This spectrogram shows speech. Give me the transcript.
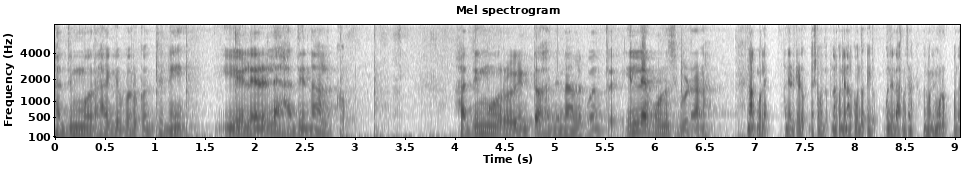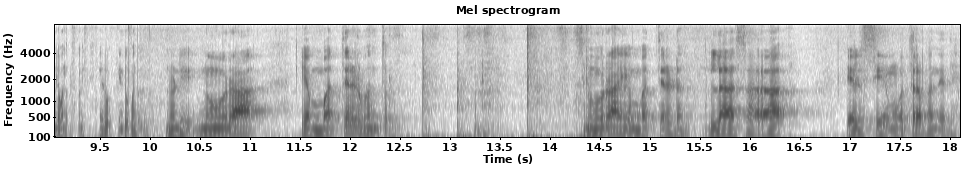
ಹದಿಮೂರು ಹಾಗೆ ಬರ್ಕೊತೀನಿ. ಏಳೆರಡಲೆ ಹದಿನಾಲ್ಕು. ಹದಿಮೂರು ಇಂಟು ಹದಿನಾಲ್ಕು ಬಂತು. ಇಲ್ಲೇ ಗುಣಿಸ್ಬಿಡೋಣ. ನೋಡಿ, ನೂರ ಎಂಬತ್ತೆರಡು ಬಂತು. ನೂರ ಎಂಬತ್ತೆರಡು ಲ ಸ ಎಲ್ ಸಿ ಎಂ ಉತ್ತರ ಬಂದಿದೆ.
